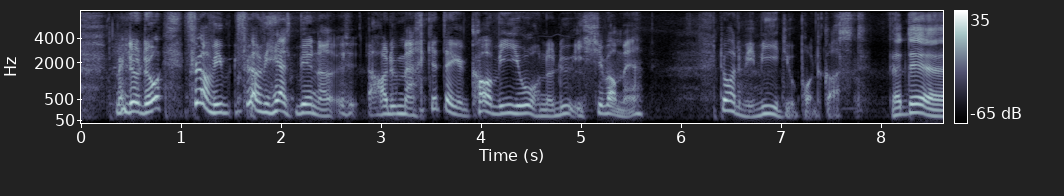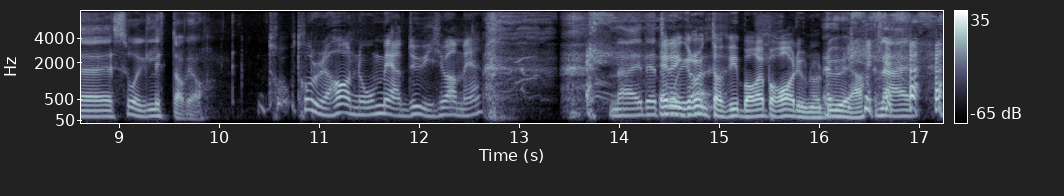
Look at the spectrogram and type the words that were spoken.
Men da, da før, vi, før vi helt begynner, har du merket deg hva vi gjorde når du ikke var med? Da hadde vi videopodkast. Ja, det så jeg litt av, ja. Tror, tror du det har noe med at du ikke var med? Nei, det Er det en grunn til at vi bare er på radio når du er her? Nei.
